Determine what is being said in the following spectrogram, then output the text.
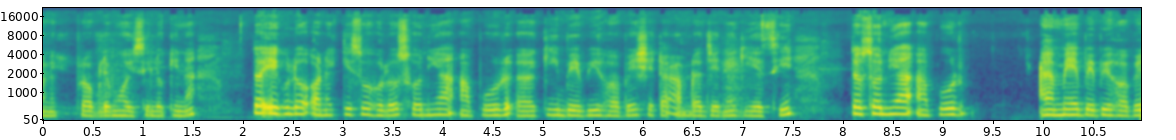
অনেক প্রবলেম হয়েছিল কি না তো এগুলো অনেক কিছু হলো। সোনিয়া আপুর কি বেবি হবে সেটা আমরা জেনে গিয়েছি। তো সোনিয়া আপুর মেয়ে বেবি হবে,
